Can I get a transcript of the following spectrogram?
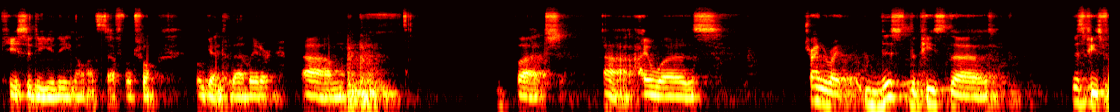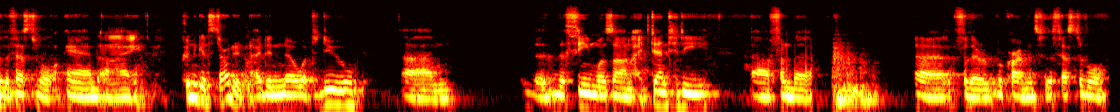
quesadilla and all that stuff, which we'll we'll get into that later. Um, but uh, I was trying to write this the piece the this piece for the festival, and I couldn't get started. I didn't know what to do. Um, the the theme was on identity uh, from the uh, for the requirements for the festival,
